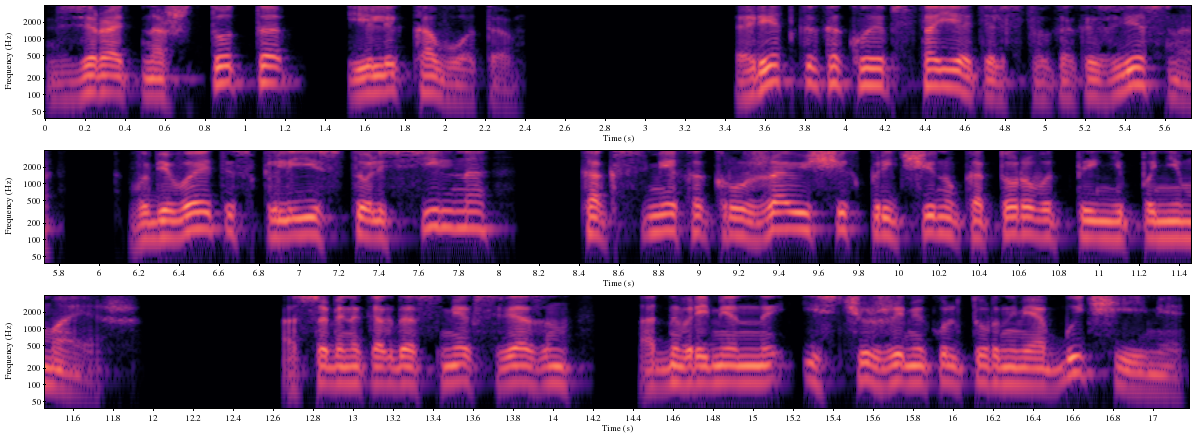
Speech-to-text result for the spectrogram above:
взирать на что-то или кого-то. Редко какое обстоятельство, как известно, выбивает из колеи столь сильно, как смех окружающих, причину которого ты не понимаешь. Особенно, когда смех связан одновременно и с чужими культурными обычаями,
